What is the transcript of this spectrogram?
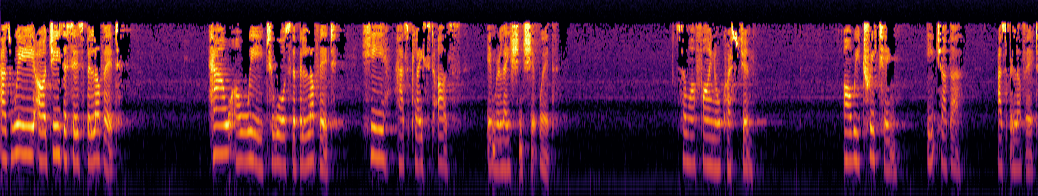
As we are Jesus' beloved, how are we towards the beloved he has placed us in relationship with? So, our final question. Are we treating each other as beloved?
